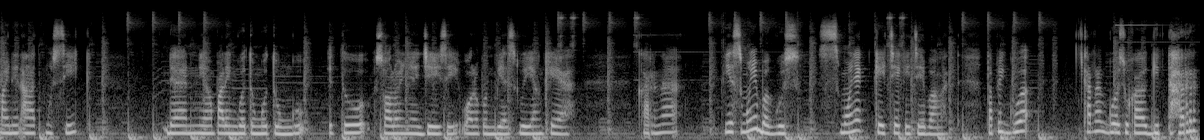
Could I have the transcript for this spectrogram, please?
mainin alat musik. Dan yang paling gue tunggu-tunggu itu solonya Jay sih walaupun bias gue yang kayak karena ya semuanya bagus. Semuanya kece-kece banget. Tapi gue karena gue suka gitar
